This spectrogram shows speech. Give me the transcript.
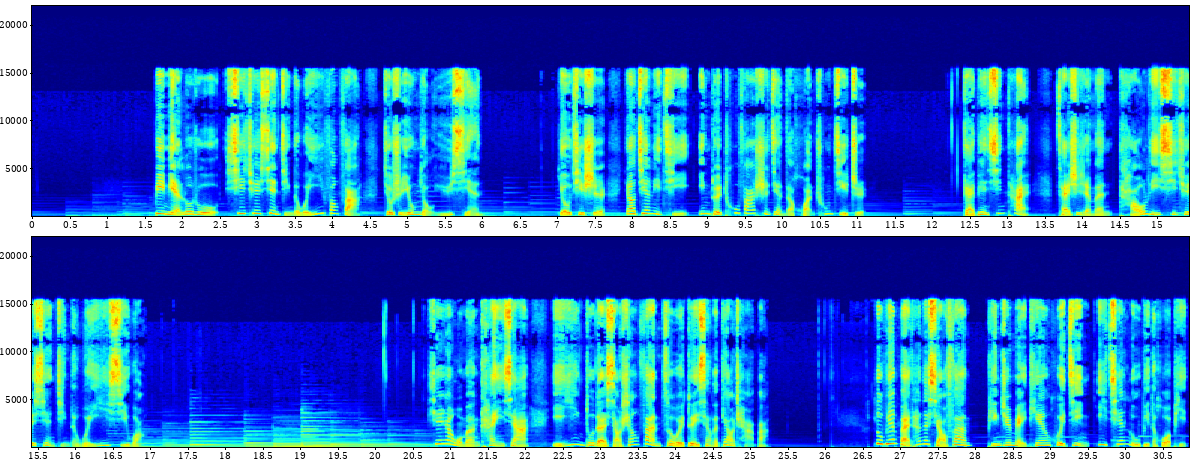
避免落入稀缺陷阱的唯一方法就是拥有余弦，尤其是要建立起应对突发事件的缓冲机制。改变心态才是人们逃离稀缺陷阱的唯一希望。先让我们看一下以印度的小商贩作为对象的调查吧。路边摆摊的小贩平均每天会进一千卢比的货品，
